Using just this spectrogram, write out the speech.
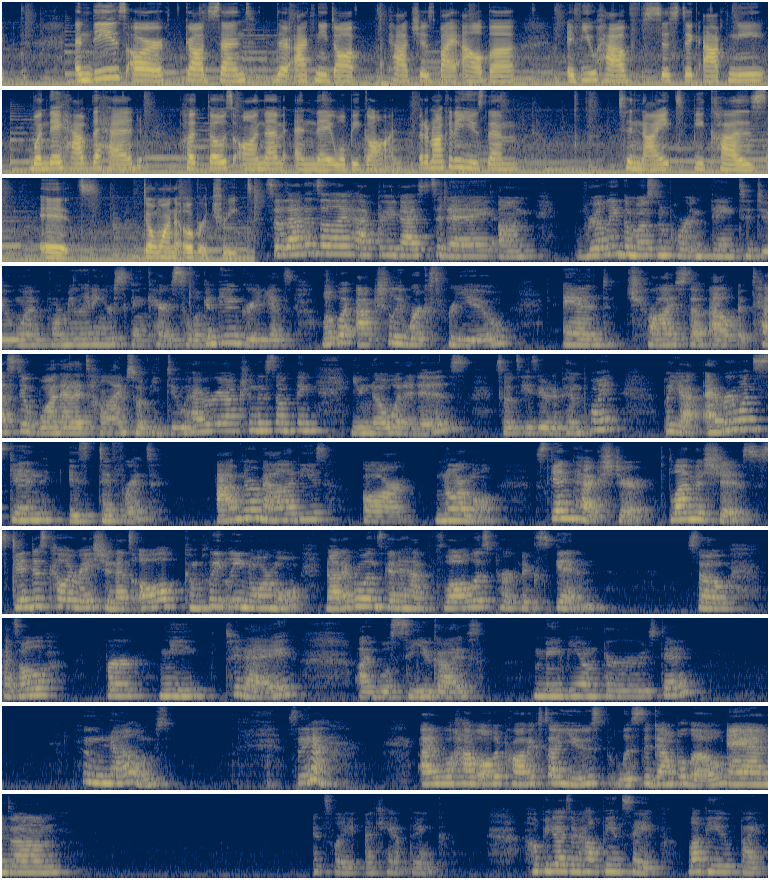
and these are Godsend. They're acne dot patches by Alba. If you have cystic acne, when they have the head, put those on them and they will be gone. But I'm not going to use them tonight because it's don't want to over treat. So that is all I have for you guys today. Um, really the most important thing to do when formulating your skincare is to look at the ingredients, look what actually works for you, and try stuff out, but test it one at a time. So if you do have a reaction to something, you know what it is, so it's easier to pinpoint. But yeah, everyone's skin is different. Abnormalities are normal. Skin texture, blemishes, skin discoloration, that's all completely normal. Not everyone's gonna have flawless, perfect skin. So that's all for me today. I will see you guys maybe on Thursday. Who knows? So yeah, I will have all the products I used listed down below. And um, it's late, I can't think. Hope you guys are healthy and safe. Love you, bye.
